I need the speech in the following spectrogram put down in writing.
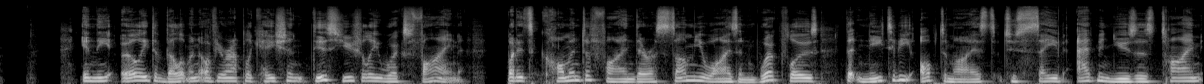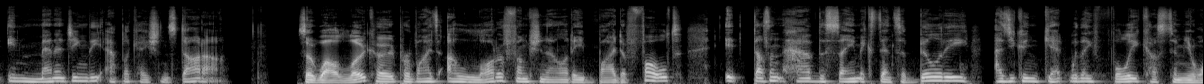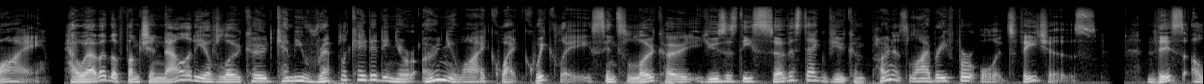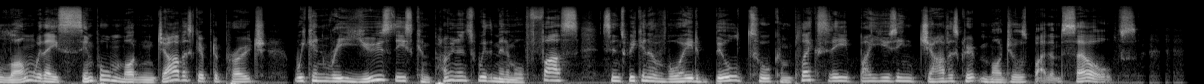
In the early development of your application, this usually works fine, but it's common to find there are some UIs and workflows that need to be optimized to save admin users time in managing the application's data. So while low code provides a lot of functionality by default, it doesn't have the same extensibility as you can get with a fully custom UI. However, the functionality of low code can be replicated in your own UI quite quickly, since low code uses the ServiceStack Vue Components library for all its features. This, along with a simple modern JavaScript approach, we can reuse these components with minimal fuss since we can avoid build tool complexity by using JavaScript modules by themselves.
